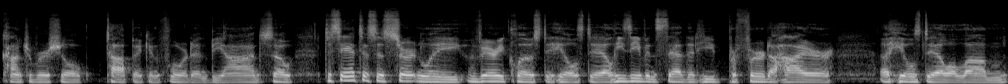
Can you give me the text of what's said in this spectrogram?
controversial topic in Florida and beyond. So DeSantis is certainly very close to Hillsdale. He's even said that he'd prefer to hire a Hillsdale alum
